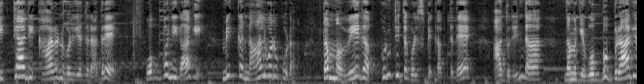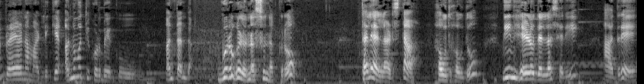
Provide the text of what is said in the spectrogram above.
ಇತ್ಯಾದಿ ಕಾರಣಗಳು ಎದುರಾದರೆ ಒಬ್ಬನಿಗಾಗಿ ಮಿಕ್ಕ ನಾಲ್ವರು ಕೂಡ ತಮ್ಮ ವೇಗ ಕುಂಠಿತಗೊಳಿಸಬೇಕಾಗ್ತದೆ. ಆದ್ದರಿಂದ ನಮಗೆ ಒಬ್ಬೊಬ್ಬರಾಗಿ ಪ್ರಯಾಣ ಮಾಡಲಿಕ್ಕೆ ಅನುಮತಿ ಕೊಡಬೇಕು ಅಂತಂದ. ಗುರುಗಳು ನಸು ನಕ್ಕರು ತಲೆ ಅಲ್ಲಾಡಿಸ್ತಾ, ಹೌದು ಹೌದು, ನೀನು ಹೇಳೋದೆಲ್ಲ ಸರಿ, ಆದರೆ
